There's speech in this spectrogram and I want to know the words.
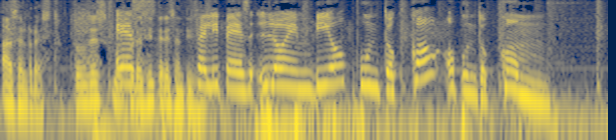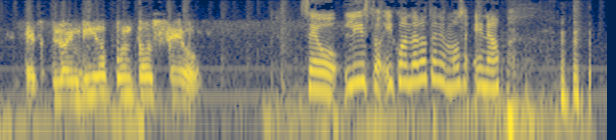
hace el resto. Entonces, me Es- parece interesantísimo. Felipe, ¿es loenvío.co o punto .com? Es loenvío.co. CO, listo. ¿Y cuándo lo tenemos en app?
